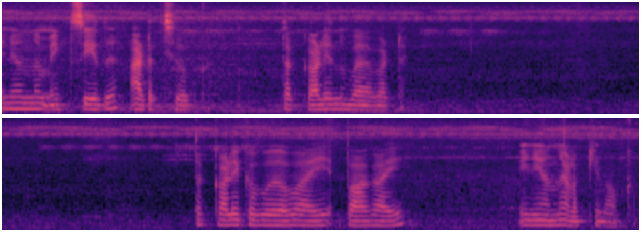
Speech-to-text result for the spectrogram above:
ഇനി ഒന്ന് മിക്സ് ചെയ്ത് അടച്ച് വെക്കുക തക്കാളി ഒന്ന് വേവട്ടെ. തക്കാളിയൊക്കെ വേവായി പാകമായി ഇനി ഒന്ന് ഇളക്കി നോക്കാം.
